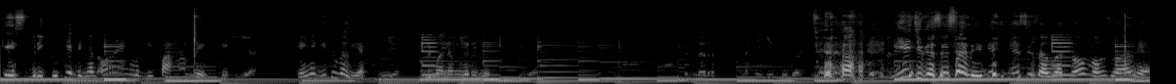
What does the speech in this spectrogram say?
case berikutnya dengan orang yang lebih paham deh. Iya. kayaknya gitu kali ya? Iya. Gimana menurut lu? Iya. Bener enaknya gitu bang. Dia juga susah nih dia, dia susah buat ngomong soalnya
